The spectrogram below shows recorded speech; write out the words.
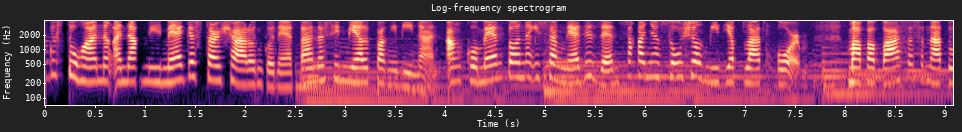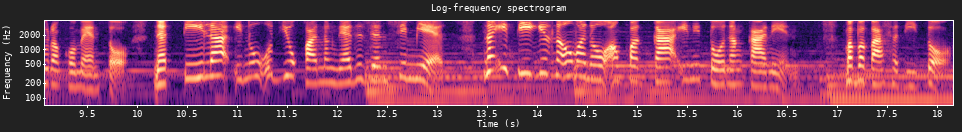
Nagustuhan ng anak ni megastar Sharon Cuneta na si Miel Pangilinan ang komento ng isang netizen sa kanyang social media platform. Mababasa sa naturang komento na tila inuudyukan ng netizen si Miel na itigil na umano ang pagkain nito ng kanin. Mababasa dito,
